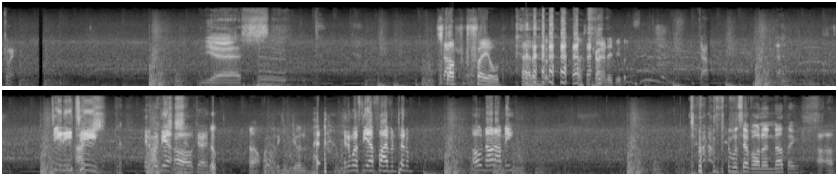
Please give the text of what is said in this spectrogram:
Come here. Yes. Spot failed, Adam. I was trying to do that. Got DDT! Hit him with the. Ah, oh, okay. Nope. Oh, I gotta keep doing that. Hit him with the F5 and pin him. Oh, no, not me. people's up on a nothing. Uh oh.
